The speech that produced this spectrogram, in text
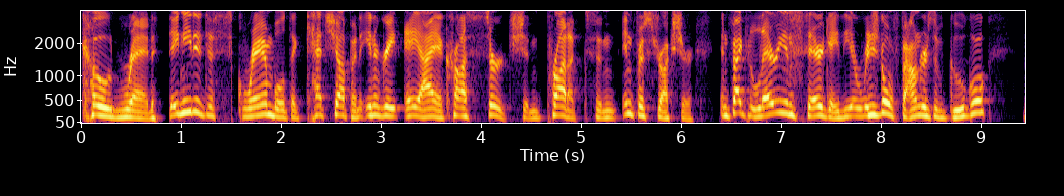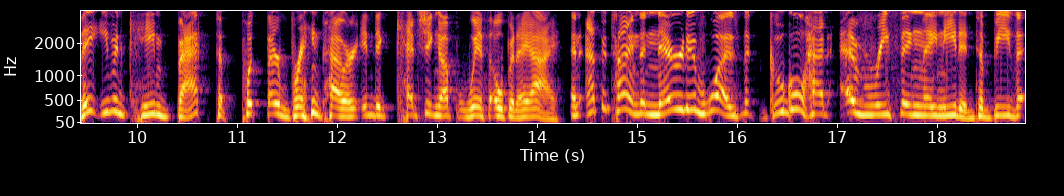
code red. They needed to scramble to catch up and integrate AI across search and products and infrastructure. In fact, Larry and Sergey, the original founders of Google, they even came back to put their brain power into catching up with OpenAI. And at the time, the narrative was that Google had everything they needed to be the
